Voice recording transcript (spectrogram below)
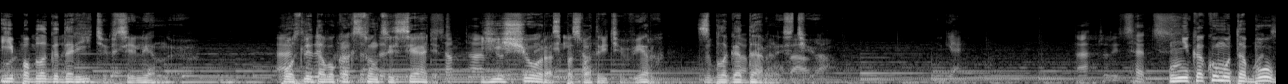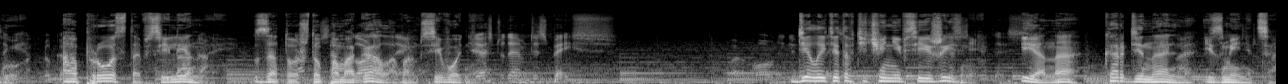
и поблагодарите Вселенную. После того, как солнце сядет, еще раз посмотрите вверх с благодарностью. Не какому-то Богу, а просто Вселенной за то, что помогала вам сегодня. Делайте это в течение всей жизни, и она кардинально изменится.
